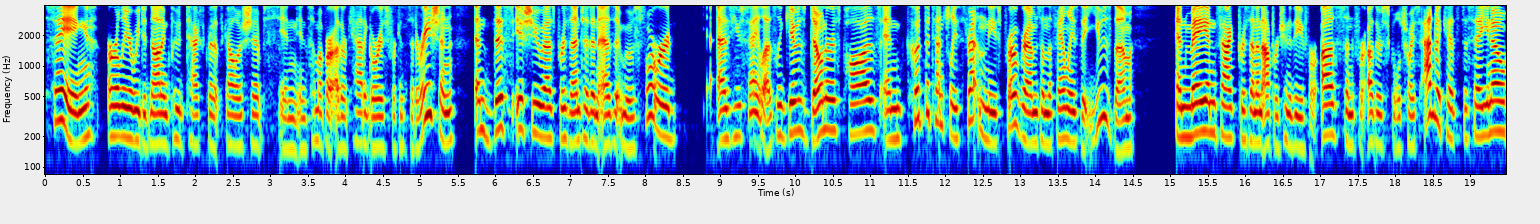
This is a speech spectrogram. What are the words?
saying. Earlier, we did not include tax credit scholarships in, in some of our other categories for consideration. And this issue, as presented and as it moves forward, as you say, Leslie, gives donors pause and could potentially threaten these programs and the families that use them, and may in fact present an opportunity for us and for other school choice advocates to say, you know,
